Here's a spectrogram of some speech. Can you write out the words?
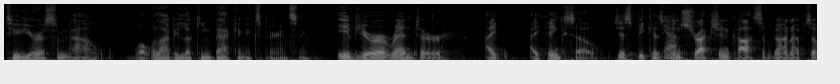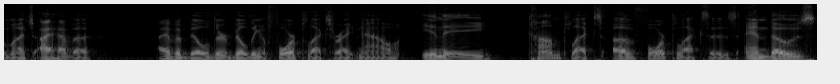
two years from now, what will I be looking back and experiencing? if you're a renter, I I think so. Just because Yeah. construction costs have gone up so much. I have a I have a builder building a fourplex right now in a complex of fourplexes, and those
